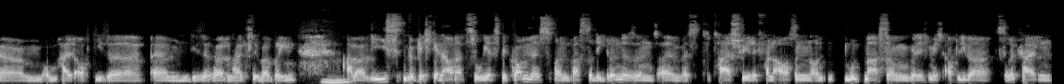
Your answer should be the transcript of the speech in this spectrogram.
ähm, um halt auch diese, ähm, diese Hürden halt zu überbringen. Mhm. Aber wie es wirklich genau dazu jetzt gekommen ist und was so die Gründe sind, ähm, ist total schwierig von außen und Mutmaßungen will ich mich auch lieber zurückhalten.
